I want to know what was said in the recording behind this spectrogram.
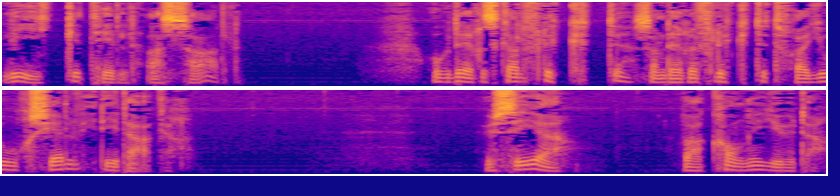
like til Asal og dere skal flykte som dere flyktet fra jordskjelv i de dager. Usia var konge Juda.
